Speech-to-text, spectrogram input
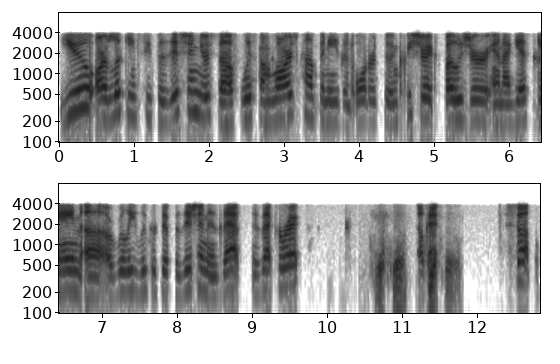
You are looking to position yourself with some large companies in order to increase your exposure and I guess gain a, a really lucrative position. Is that is that correct? Yes, ma'am. Okay. Yes, ma'am. So,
